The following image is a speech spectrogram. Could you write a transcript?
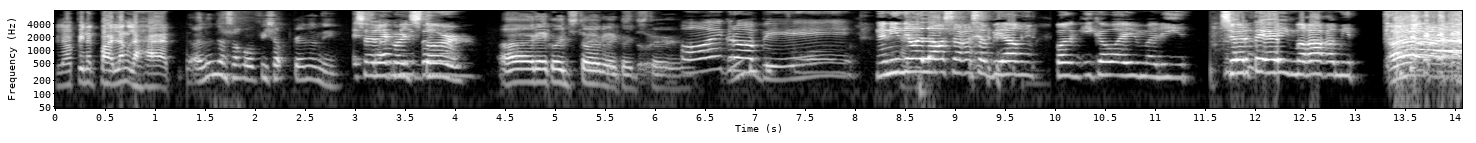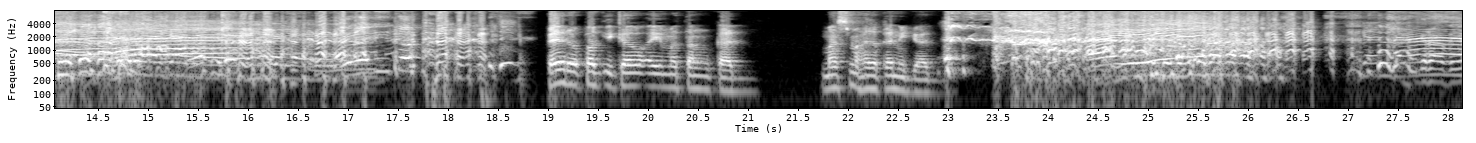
Wala, pinagpalang lahat. Ano, nasa coffee shop ka nun eh. Sa record store. Ah, record store, record store. store. Ay, grabe. Naniniwala ako sa kasabihang pag ikaw ay maliit, swerte ay makakamit. Diba dito? Pero pag ikaw ay matangkad, mas mahal ka ni God. Ganda. Grabe.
